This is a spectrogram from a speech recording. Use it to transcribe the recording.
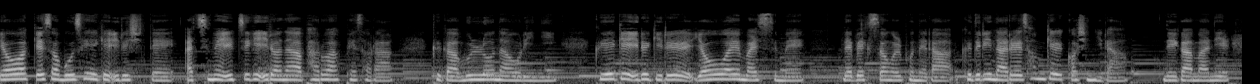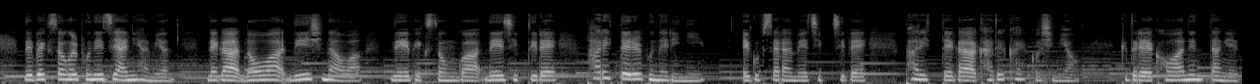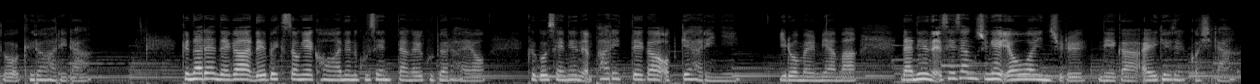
여호와께서 모세에게 이르시되 아침에 일찍이 일어나 바로 앞에 서라. 그가 물로 나오리니 그에게 이르기를 여호와의 말씀에 내 백성을 보내라. 그들이 나를 섬길 것이니라 내가 만일 내 백성을 보내지 아니하면 내가 너와 네 신하와 내 백성과 내 집들의 파리떼를 보내리니 애굽 사람의 집집에 파리떼가 가득할 것이며 그들의 거하는 땅에도 그러하리라. 그날에 내가 내 백성의 거하는 고센 땅을 구별하여 그곳에는 파리떼가 없게 하리니 이로 말미암아 나는 세상 중에 여호와인 줄을 내가 알게 될 것이라.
